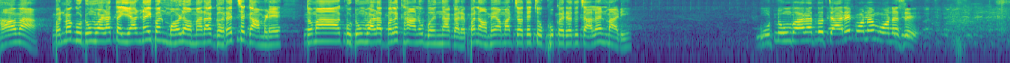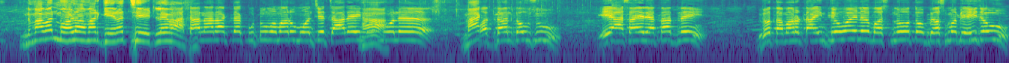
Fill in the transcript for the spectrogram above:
હા માં. પણ માં કુટુંબ વાળા તૈયાર નહીં પણ મળ અમારા ઘર જ છે ગામડે. તો માં કુટુંબ વાળા ભલે ખાવાનું બંધ ના કરે પણ અમે અમારા સાથે ચોખ્ખું કરીએ તો ચાલે ને માડી. કુટુંબ વાળા તો ચારે કોના મોને છે? નમાવન મોડો અમાર ઘેર જ છે એટલે આશા ના રાખતા કુટુંબ અમારું મોન છે ચારે. મોને. મતદાન કહું છું એ આશાએ રહેતા જ નહીં. જો તમારો ટાઈમ થયો હોય ને બસનો તો બસમાં બેસી જવું.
